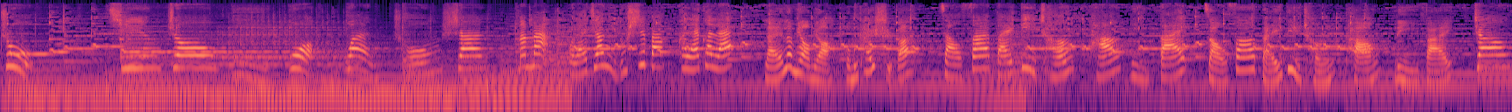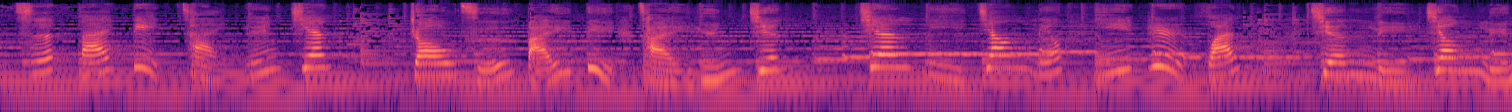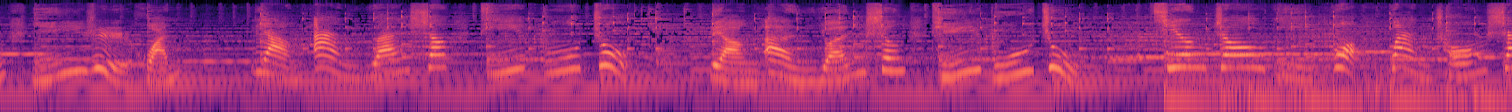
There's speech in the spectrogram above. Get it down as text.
住，轻舟已过万重山。妈妈，我来教你读诗吧，快来快来！来了，妙妙，我们开始吧。早发白帝城，唐·李白。早发白帝城，唐·李白。朝辞白帝彩云间，朝辞白帝彩云间。千里江陵一日还。千里江陵一日还。两岸猿声啼不住，两岸猿声啼不住。轻舟已过万重山，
